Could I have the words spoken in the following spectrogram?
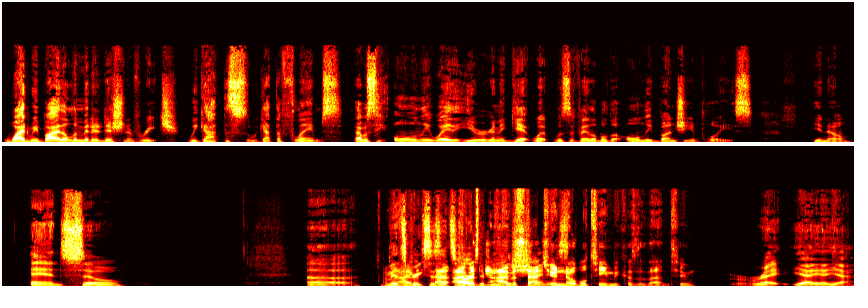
Why did we buy the limited edition of Reach? We got this. We got the flames. That was the only way that you were going to get what was available to only Bungie employees. You know, and so. Uh, I mean, I Blitzkrieg says it's I have hard a, to be I have a statue of shiniest- Noble Team because of that too. Right. Yeah. Yeah. Yeah.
